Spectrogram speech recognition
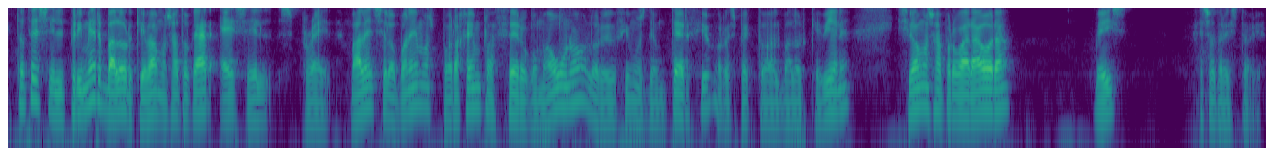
Entonces, el primer valor que vamos a tocar es el spread, ¿vale? Se lo ponemos, por ejemplo, a 0,1, lo reducimos de un tercio con respecto al valor que viene, si vamos a probar ahora, ¿veis? Es otra historia.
